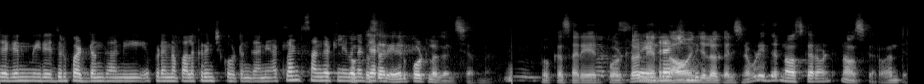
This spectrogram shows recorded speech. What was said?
జగన్ మీరు ఎదురుపడడం కానీ ఎప్పుడైనా పలకరించుకోవటం కానీ అట్లాంటి సంఘటనలు ఏమైనా ఒక్కసారి ఎయిర్పోర్ట్లో కలిసాం మేము. ఒక్కసారి ఎయిర్పోర్ట్లో So, నేను interaction లాంజ్లో కలిసినప్పుడు ఇద్దరు నమస్కారం అంటే నమస్కారం అంతే.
